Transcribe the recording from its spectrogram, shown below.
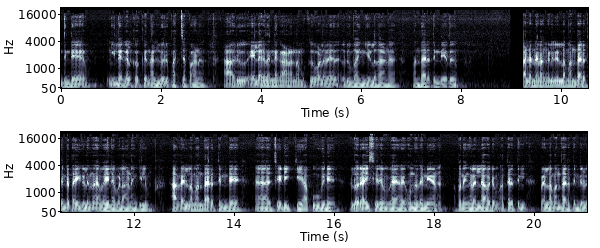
ഇതിന്റെ ഇലകൾക്കൊക്കെ നല്ലൊരു പച്ചപ്പാണ്. ആ ഒരു ഇല തന്നെ കാണാൻ നമുക്ക് വളരെ ഒരു ഭംഗിയുള്ളതാണ് മന്ദാരത്തിന്റേത്. പല നിറങ്ങളിലുള്ള മന്ദാരത്തിന്റെ തൈകൾ ഇന്ന് അവൈലബിൾ ആണെങ്കിലും ആ വെള്ള മന്ദാരത്തിന്റെ ചെടിക്ക് ആ പൂവിന് ഉള്ള ഒരു ഐശ്വര്യം വേറെ ഒന്ന് തന്നെയാണ്. അപ്പോൾ നിങ്ങളെല്ലാവരും അത്തരത്തിൽ വെള്ള മന്ദാരത്തിന്റെ ഒരു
